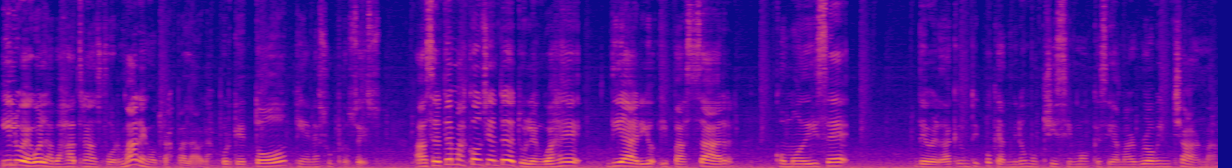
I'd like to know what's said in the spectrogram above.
y luego las vas a transformar en otras palabras, porque todo tiene su proceso. Hacerte más consciente de tu lenguaje diario y pasar, como dice de verdad que un tipo que admiro muchísimo, que se llama Robin Charma,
